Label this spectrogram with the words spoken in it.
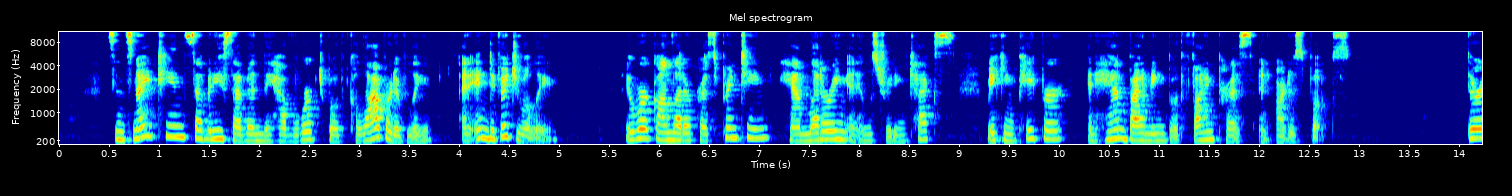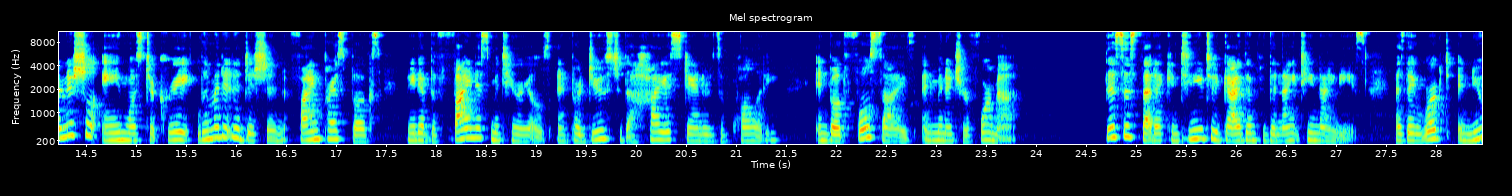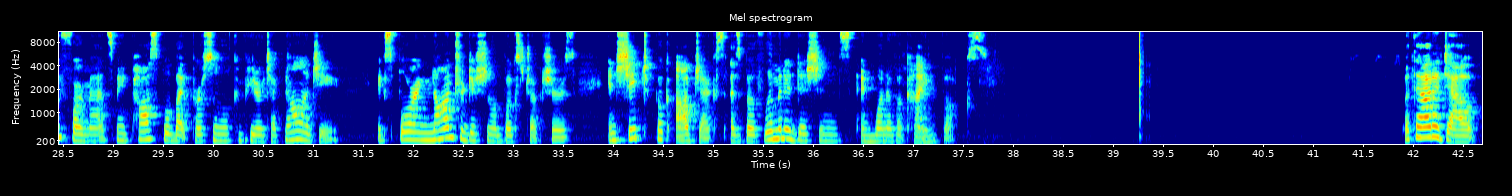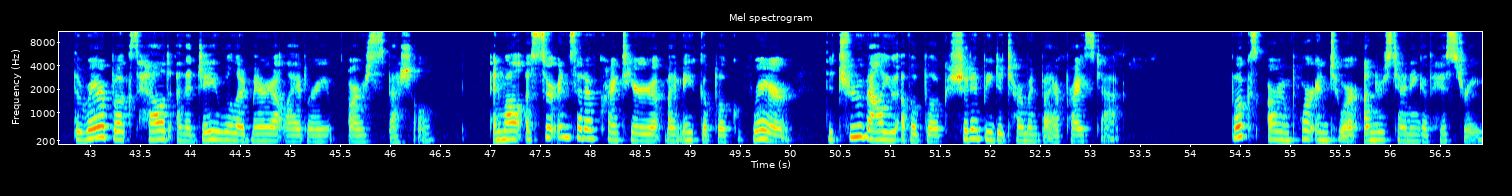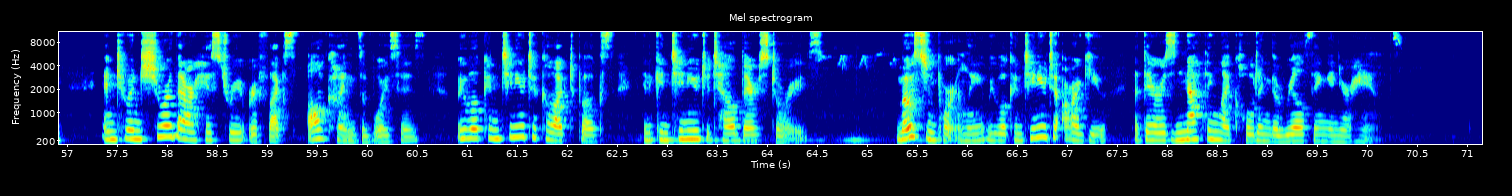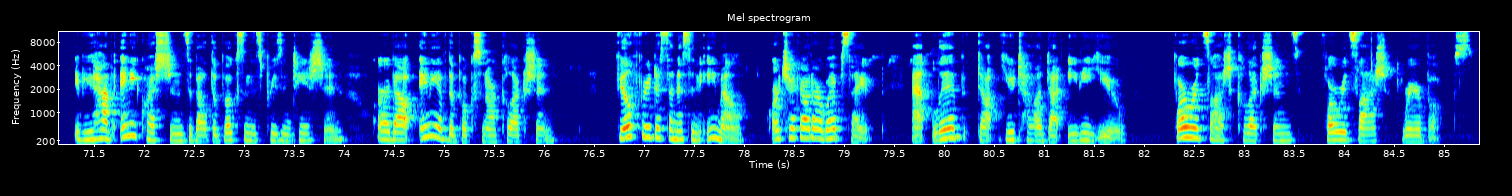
Since 1977, they have worked both collaboratively and individually. They work on letterpress printing, hand lettering and illustrating texts, making paper, and hand binding both fine press and artist books. Their initial aim was to create limited edition fine press books made of the finest materials and produced to the highest standards of quality, in both full size and miniature format. This aesthetic continued to guide them through the 1990s as they worked in new formats made possible by personal computer technology, exploring non traditional book structures and shaped book objects as both limited editions and one of a kind books. Without a doubt, the rare books held at the J. Willard Marriott Library are special. And while a certain set of criteria might make a book rare, the true value of a book shouldn't be determined by a price tag. Books are important to our understanding of history, and to ensure that our history reflects all kinds of voices, we will continue to collect books and continue to tell their stories. Most importantly, we will continue to argue that there is nothing like holding the real thing in your hands. If you have any questions about the books in this presentation or about any of the books in our collection, feel free to send us an email or check out our website at lib.utah.edu forward slash collections forward slash rare books.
